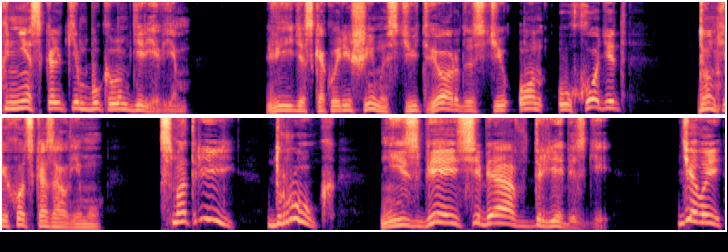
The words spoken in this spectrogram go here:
к нескольким буковым деревьям. Видя, с какой решимостью и твердостью он уходит, Дон Кихот сказал ему, «Смотри, друг, не избей себя в дребезги. Делай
